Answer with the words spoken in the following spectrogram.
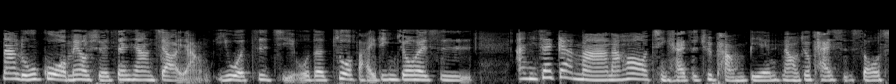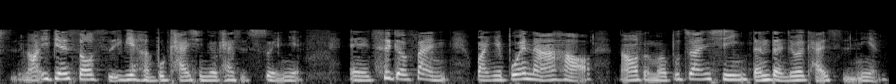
那如果没有学正向教养，以我自己，我的做法一定就会是。啊，你在干嘛？然后请孩子去旁边，然后就开始收拾，然后一边收拾一边很不开心，就开始碎念。诶，吃个饭碗也不会拿好，然后什么不专心等等，就会开始念。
